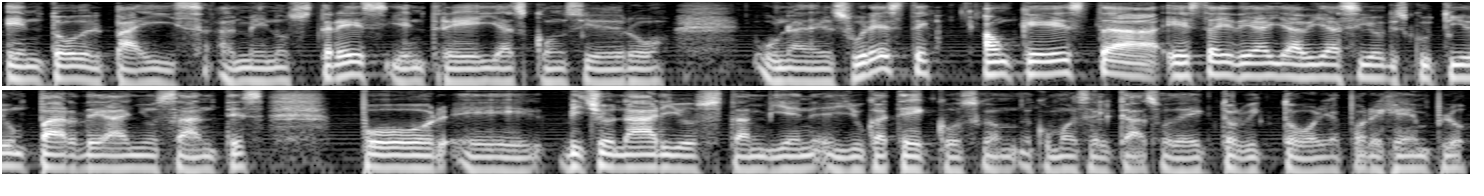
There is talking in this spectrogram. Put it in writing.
en todo el país, al menos tres, y entre ellas consideró una en el sureste, aunque esta, esta idea ya había sido discutida un par de años antes por eh, visionarios también eh, yucatecos, como es el caso de Héctor Victoria, por ejemplo,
